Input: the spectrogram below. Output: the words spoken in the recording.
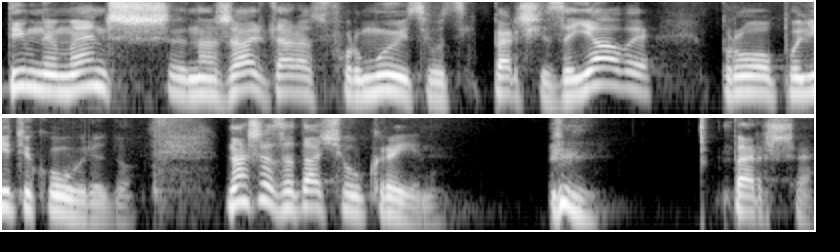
Тим не менш, на жаль, зараз формуються оці перші заяви про політику уряду. Наша задача України. Перше,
